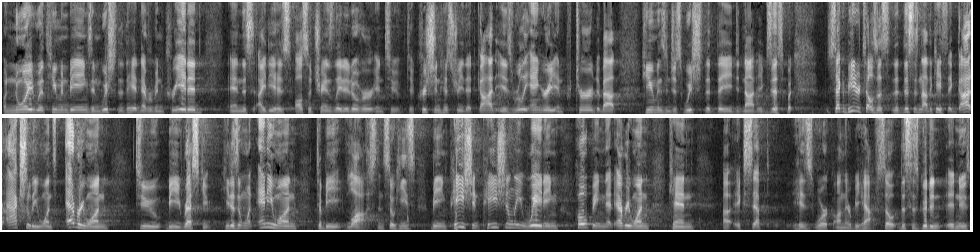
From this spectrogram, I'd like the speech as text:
annoyed with human beings and wished that they had never been created. And this idea has also translated over into to Christian history that God is really angry and perturbed about humans and just wish that they did not exist. But Second Peter tells us that this is not the case, that God actually wants everyone to be rescued. He doesn't want anyone to be lost. And so he's being patient, patiently waiting, hoping that everyone can uh, accept his work on their behalf. So this is good news.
